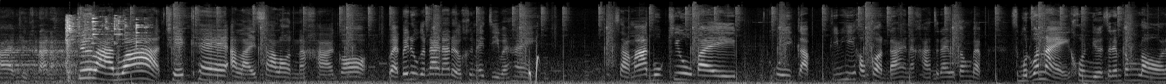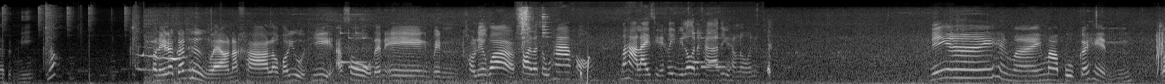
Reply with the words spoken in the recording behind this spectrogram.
ใช่ไม่ถึงขนาดนั้นชื่อร้านว่า Take Care Alive Salon นะคะ ก็แวะไปดูกันได้นะ เดี๋ยวขึ้น IG ไว้ให้ สามารถบุ๊กคิวไปคุยกับพี่ๆเขาก่อนได้นะคะ จะได้ไม่ต้องแบบสมมติว่าไหนคนเยอะจะได้ไม่ต้องรออะไรแบบนี้เนาะตอนนี้เราก็ถึงแล้วนะคะ เราก็อยู่ที่อโศกนั่นเอง เป็นเขาเรียกว่าซอยประตู 5 ของมหาลัยศรีนครินทร์วิโรจน์นะคะจะอยู่ทางโน้น นี่ไง เห็นไหมมาปุ๊บก็เห็นไว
